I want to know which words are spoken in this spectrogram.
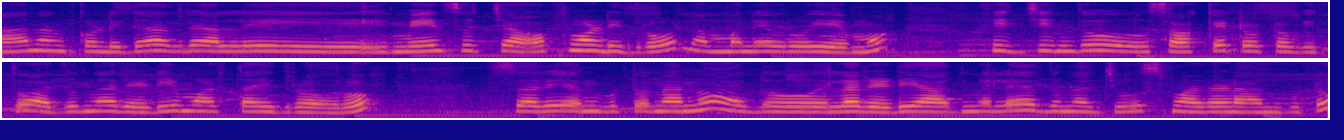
ನಾನು ಅಂದ್ಕೊಂಡಿದ್ದೆ ಆದರೆ ಅಲ್ಲಿ ಮೇನ್ ಸ್ವಿಚ್ ಆಫ್ ಮಾಡಿದರು ನಮ್ಮ ಮನೆಯವರು ಏಮೋ ಫ್ರಿಜ್ಜಿಂದು ಸಾಕೆಟ್ ಹೊಟ್ಟೋಗಿತ್ತು ಅದನ್ನು ರೆಡಿ ಮಾಡ್ತಾಯಿದ್ರು ಅವರು. ಸರಿ ಅಂದ್ಬಿಟ್ಟು ನಾನು, ಅದು ಎಲ್ಲ ರೆಡಿ ಆದಮೇಲೆ ಅದನ್ನು ಜ್ಯೂಸ್ ಮಾಡೋಣ ಅಂದ್ಬಿಟ್ಟು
